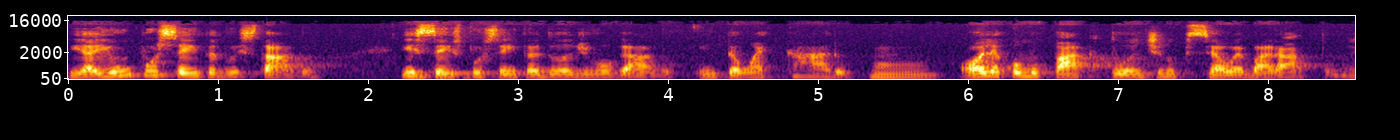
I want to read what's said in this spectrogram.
E aí 1% é do Estado e 6% é do advogado. Então é caro. Hum. Olha como o pacto antinupcial é barato. Uhum.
